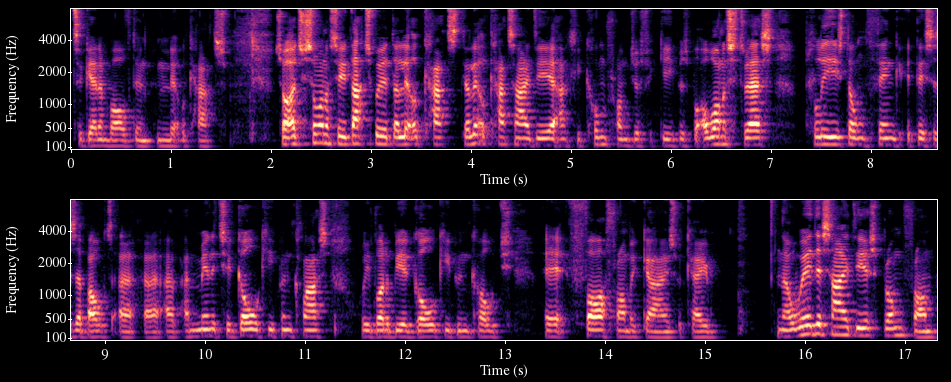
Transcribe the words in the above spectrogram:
to get involved in, in Little Kats. So I just want to say that's where the Little Kats, the Little Kat idea actually come from, just for keepers. But I want to stress, please don't think this is about a, a, a miniature goalkeeping class. We've got to be a goalkeeping coach. Uh, far from it, guys. Okay. Now, where this idea sprung from,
